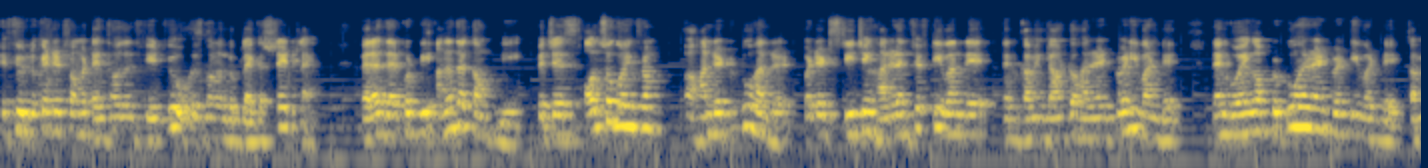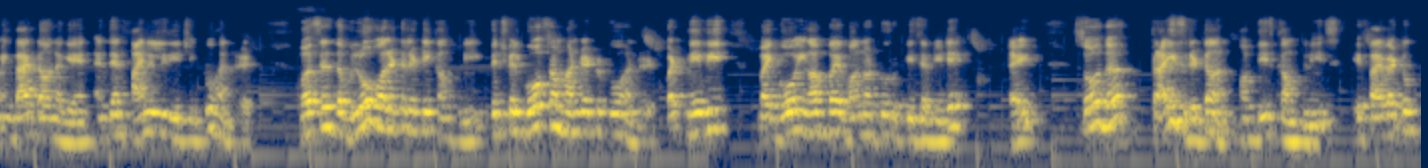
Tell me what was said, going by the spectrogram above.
if you look at it from a 10,000 feet view, is going to look like a straight line. Whereas there could be another company which is also going from 100 to 200, but it's reaching 150 one day, then coming down to 120 one day, then going up to 220 one day, coming back down again, and then finally reaching 200. Versus the low volatility company, which will go from 100 to 200, but maybe by going up by one or two rupees every day, right? So the price return of these companies, if I were to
